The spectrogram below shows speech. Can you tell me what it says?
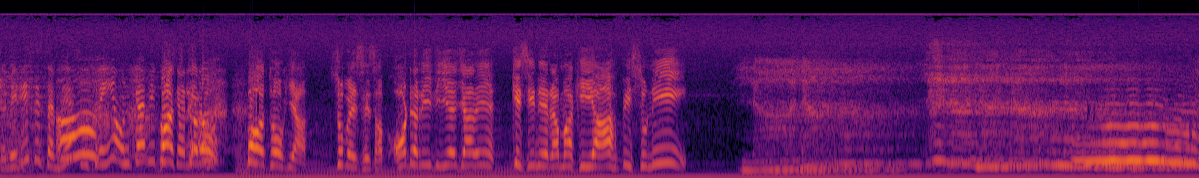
सवेरे से सब्ज़ियाँ सूख रही हैं उनका भी कुछ करो। करो बहुत हो गया। सुबह से सब ऑर्डर ही दिए जा रहे हैं। किसी ने रमा की आह भी सुनी? मुँह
